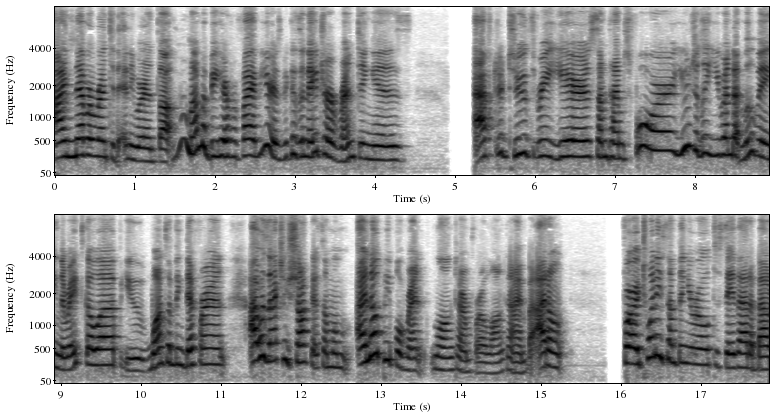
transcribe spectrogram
I never rented anywhere and thought, hmm, I'm gonna be here for five years because the nature of renting is after two, three years, sometimes four, usually you end up moving, the rates go up, you want something different. I was actually shocked that someone I know people rent long term for a long time, but I don't for a 20 something year old to say that about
